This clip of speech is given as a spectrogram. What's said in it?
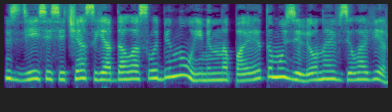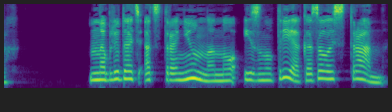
Здесь и сейчас я отдала слабину, именно поэтому зеленая взяла верх. Наблюдать отстраненно, но изнутри оказалось странно.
